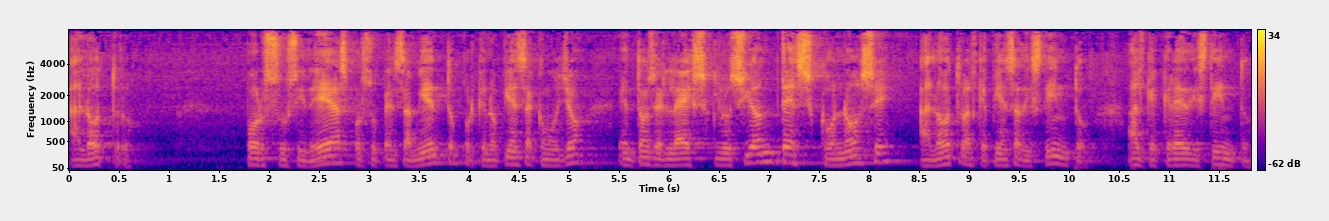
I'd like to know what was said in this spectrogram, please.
al otro por sus ideas, por su pensamiento, porque no piensa como yo. Entonces la exclusión desconoce al otro, al que piensa distinto, al que cree distinto.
